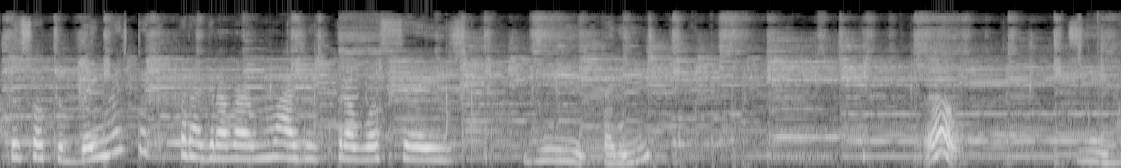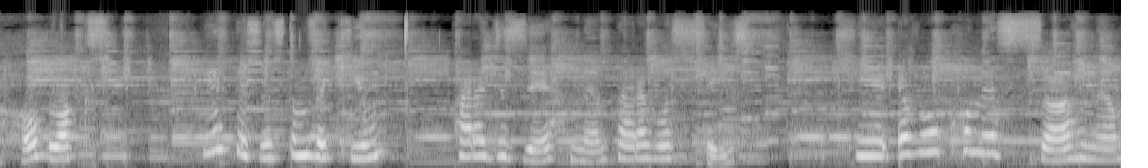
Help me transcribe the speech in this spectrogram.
pessoal, tudo bem? Eu estou aqui para gravar mais vídeo para vocês de... Peraí. Oh, de Roblox. E pessoal, estamos aqui para dizer, né, para vocês que eu vou começar, né,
